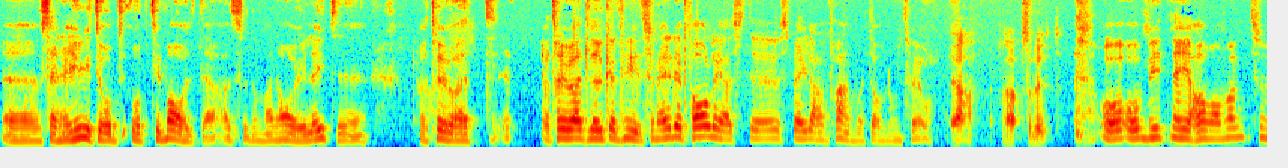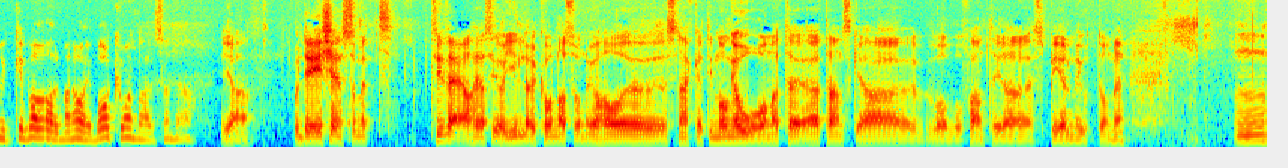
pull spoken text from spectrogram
Eh, sen är det ju inte op optimalt där. Alltså, man har ju lite... Jag tror att, jag tror att Lukas Nilsson är det farligaste spelaren framåt av de två. Ja, absolut. Och, och mitt nio har man inte så mycket val. Man har ju bara Konradsson där. Ja, och det känns som ett Tyvärr, alltså jag gillar ju Konradsson och jag har eh, snackat i många år om att, att han ska vara vår framtida spelmotor men mm,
